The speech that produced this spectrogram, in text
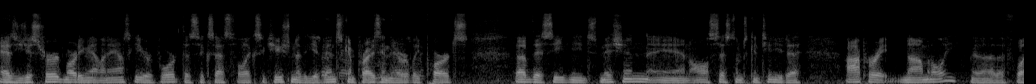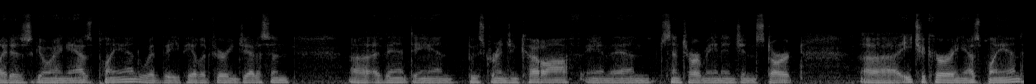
as you just heard Marty Malinowski report the successful execution of the events comprising the early parts of this evening's mission, and all systems continue to operate nominally. Uh, the flight is going as planned with the payload fairing jettison uh, event and booster engine cutoff, and then Centaur main engine start, uh, each occurring as planned.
